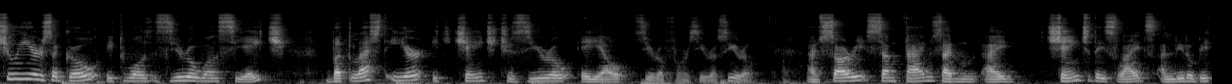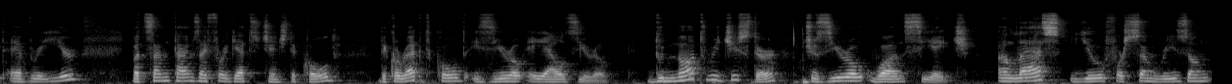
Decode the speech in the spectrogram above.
Two years ago, it was 01CH, but last year it changed to 0AL0400. I'm sorry, sometimes I'm, I change the slides a little bit every year, but sometimes I forget to change the code. The correct code is 0AL0. Do not register to 01CH unless you, for some reason,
